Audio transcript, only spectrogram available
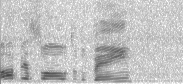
Olá pessoal, tudo bem?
